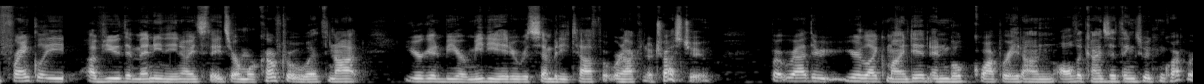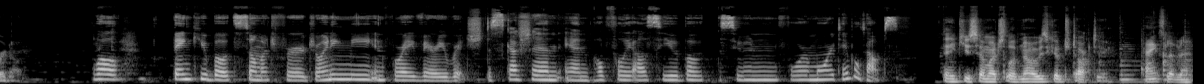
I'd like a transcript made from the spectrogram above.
frankly a view that many in the United States are more comfortable with, not you're going to be our mediator with somebody tough, but we're not going to trust you, but rather you're like minded and we'll cooperate on all the kinds of things we can cooperate on. Well, thank you both so much for joining me and for a very rich discussion. And hopefully, I'll see you both soon for more tabletops. Thank you so much, Lubna. Always good to talk to you. Thanks, Lubna.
